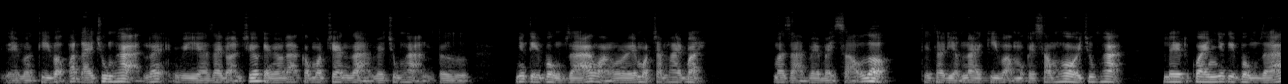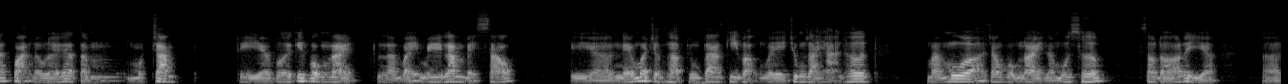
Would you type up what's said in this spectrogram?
Để mà kỳ vọng bắt đáy trung hạn đấy vì giai đoạn trước thì nó đã có một trend giảm về trung hạn từ những cái vùng giá khoảng đến 127 mà giảm về 76 rồi. Thì thời điểm này kỳ vọng một cái sóng hồi trung hạn lên quanh những cái vùng giá khoảng đâu đấy là tầm 100 thì à, với cái vùng này là 75 76 thì à, nếu mà trường hợp chúng ta kỳ vọng về trung dài hạn hơn mà mua ở trong vùng này là mua sớm, sau đó thì à,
